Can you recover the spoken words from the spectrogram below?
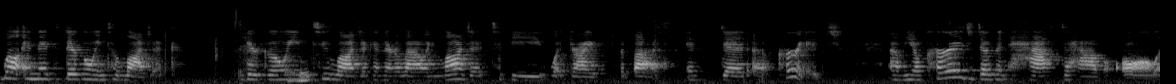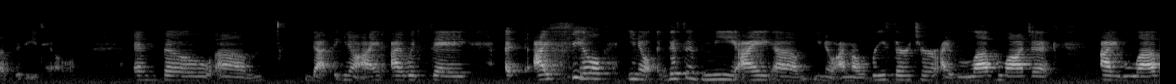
Well, and it's they're going to logic. They're going mm-hmm. to logic and they're allowing logic to be what drives the bus instead of courage. Um, you know, courage doesn't have to have all of the details. And so um, that, you know, I, I would say, I, feel, you know, this is me. I, um, you know, I'm a researcher. I love logic. I love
